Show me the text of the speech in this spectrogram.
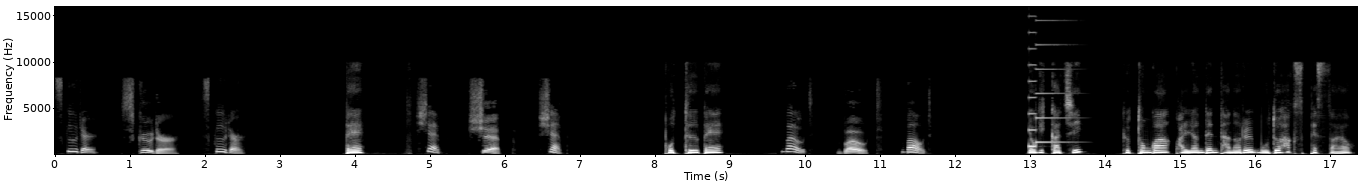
scooter, scooter, scooter, 배, ship, ship, ship, 보트, 배, boat, boat. boat. 여기까지 교통과 관련된 단어를 모두 학습했어요.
